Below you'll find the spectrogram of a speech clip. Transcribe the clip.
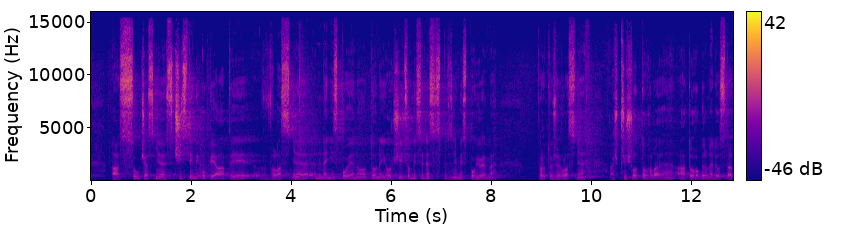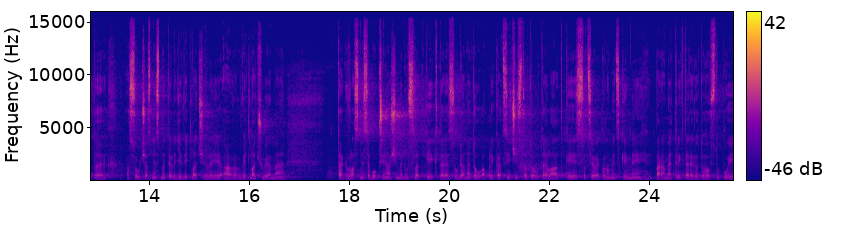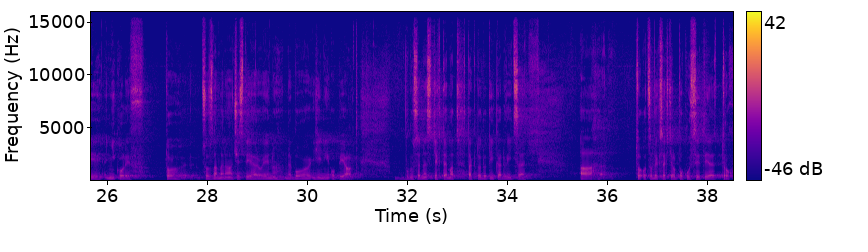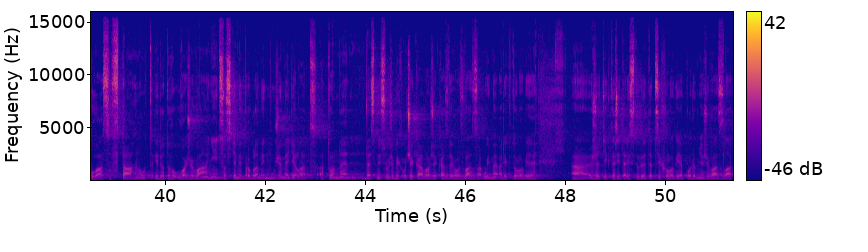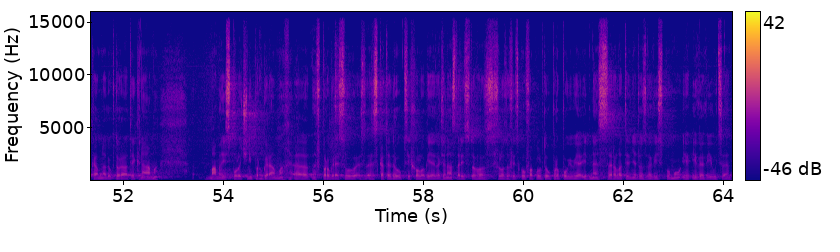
A současně s čistými opiáty vlastně není spojeno to nejhorší, co my si dnes s nimi spojujeme. Protože vlastně až přišlo tohle a toho byl nedostatek, a současně jsme ty lidi vytlačili a vytlačujeme, tak vlastně sebou přinášíme důsledky, které jsou dané tou aplikací, čistotou té látky, socioekonomickými parametry, které do toho vstupují, nikoliv to, co znamená čistý heroin nebo jiný opiát. Budu se dnes těch témat takto dotýkat více. A to, o co bych se chtěl pokusit, je trochu vás vtáhnout i do toho uvažování, co s těmi problémy můžeme dělat. A to ne ve smyslu, že bych očekával, že každého z vás zaujme adiktologie, a že ti, kteří tady studujete psychologii a podobně, že vás zlákám na doktoráty k nám. Máme i společný program eh, v progresu s katedrou psychologie, takže nás tady z toho s filozofickou fakultou propojuje i dnes relativně dost ve výzkumu i, i ve výuce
